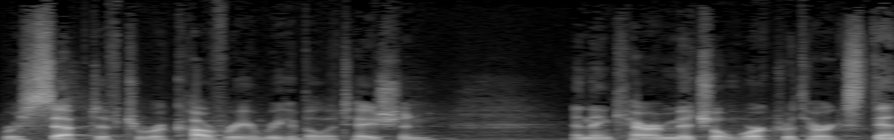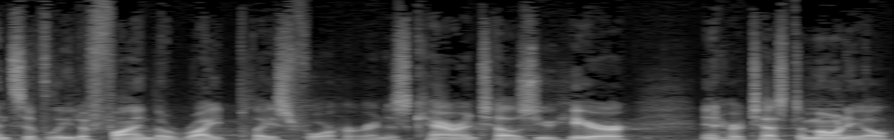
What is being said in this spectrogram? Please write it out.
receptive to recovery and rehabilitation. And then Karen Mitchell worked with her extensively to find the right place for her. And as Karen tells you here in her testimonial,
